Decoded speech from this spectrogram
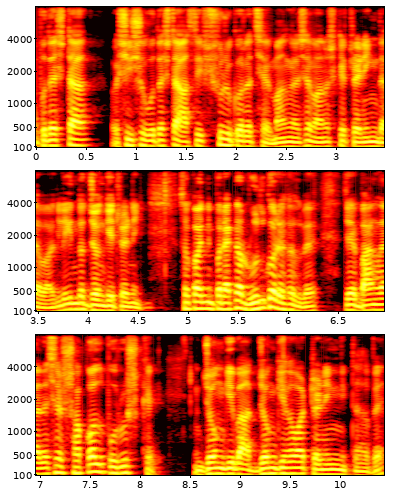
উপদেষ্টা, শিশু উপদেষ্টা আসিফ শুরু করেছে বাংলাদেশের মানুষকে ট্রেনিং দেওয়া। এগুলি কিন্তু জঙ্গি ট্রেনিং সো কয়েকদিন পরে একটা রুল করে ফেলবে যে বাংলাদেশের সকল পুরুষকে জঙ্গিবাদ জঙ্গি হওয়ার ট্রেনিং নিতে হবে।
